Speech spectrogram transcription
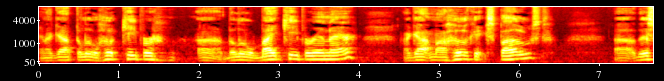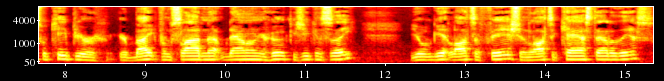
And I got the little hook keeper, uh, the little bait keeper in there. I got my hook exposed. Uh, this will keep your, your bait from sliding up and down on your hook, as you can see. You'll get lots of fish and lots of cast out of this.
